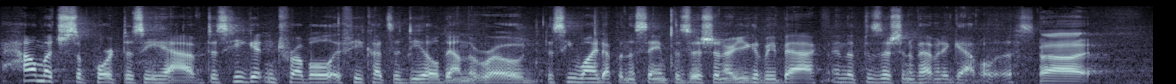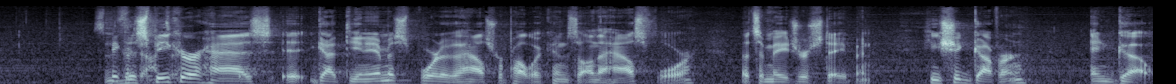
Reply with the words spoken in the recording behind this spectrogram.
how much support does he have? Does he get in trouble if he cuts a deal down the road? Does he wind up in the same position? Are you going to be back in the position of having to gavel this? Uh, speaker the Johnson. Speaker has got the unanimous support of the House Republicans on the House floor. That's a major statement. He should govern and go.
